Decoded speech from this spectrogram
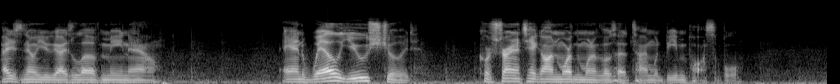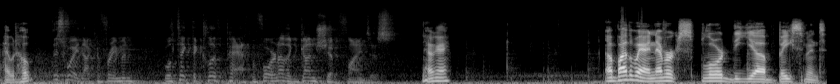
I just know you guys love me now. And well, you should. Of course, trying to take on more than one of those at a time would be impossible. I would hope... This way, Dr. Freeman. We'll take the cliff path before another gunship finds us. Okay. Oh, by the way, I never explored the uh, basement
